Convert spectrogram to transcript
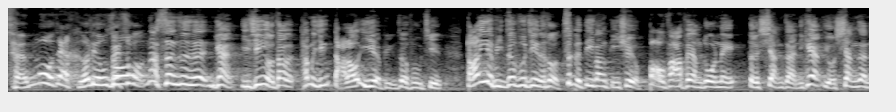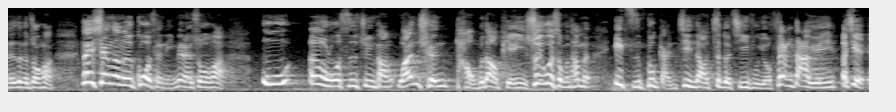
沉没在河流中。没错，那甚至是你看，已经有到他们已经打到伊尔平这附近，打到伊尔平这附近的时候，这个地方的确有爆发非常多内的巷战。你看有巷战的这个状况，在巷战的过程里面来说的话。乌俄罗斯军方完全讨不到便宜，所以为什么他们一直不敢进到这个基辅？有非常大原因。而且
